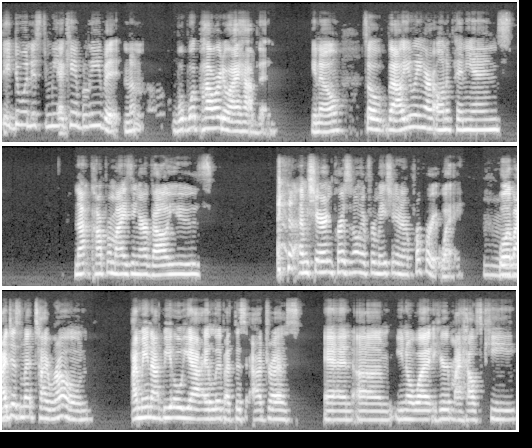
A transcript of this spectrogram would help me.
they doing this to me? I can't believe it. No, what, what power do i have then? You know so valuing our own opinions not compromising our values i'm sharing personal information in an appropriate way well, if I Mhm. just met Tyrone, I may not be, oh yeah, I live at this address and um, you know what, here my house key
